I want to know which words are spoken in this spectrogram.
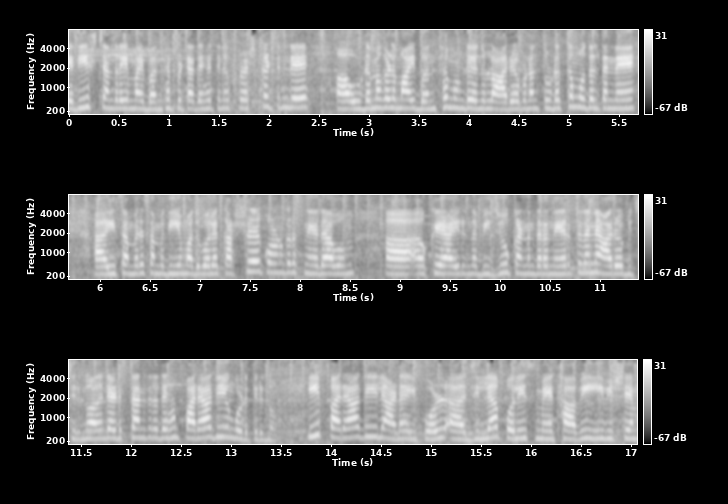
യതീഷ് ചന്ദ്രയുമായി ബന്ധപ്പെട്ട് അദ്ദേഹത്തിന് ഫ്രഷ് കട്ടിന്റെ ഉടമകളുമായി ബന്ധമുണ്ട് എന്നുള്ള ആരോപണം തുടക്കം മുതൽ തന്നെ ഈ സമരസമിതിയും അതുപോലെ കർഷക കോൺഗ്രസ് നേതാവും ഒക്കെ ആയിരുന്ന ബിജു കണ്ണന്തറ നേരത്തെ തന്നെ ആരോപിച്ചിരുന്നു. അതിന്റെ അടിസ്ഥാനത്തിൽ അദ്ദേഹം പരാതിയും കൊടുത്തിരുന്നു. ഈ പരാതിയിലാണ് ഇപ്പോൾ ജില്ലാ പോലീസ് മേധാവി ഈ വിഷയം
